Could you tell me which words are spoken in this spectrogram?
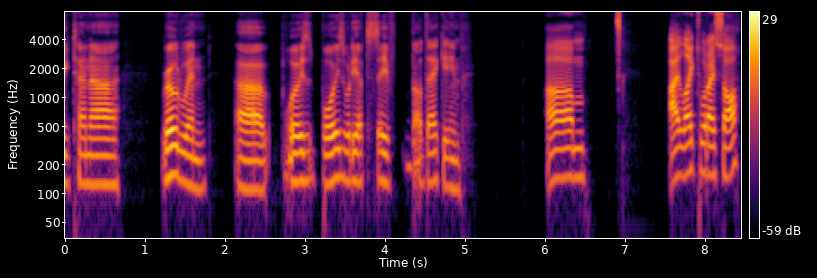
Big Ten uh, road win. Uh, boys, boys, what do you have to say about that game? Um, I liked what I saw.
